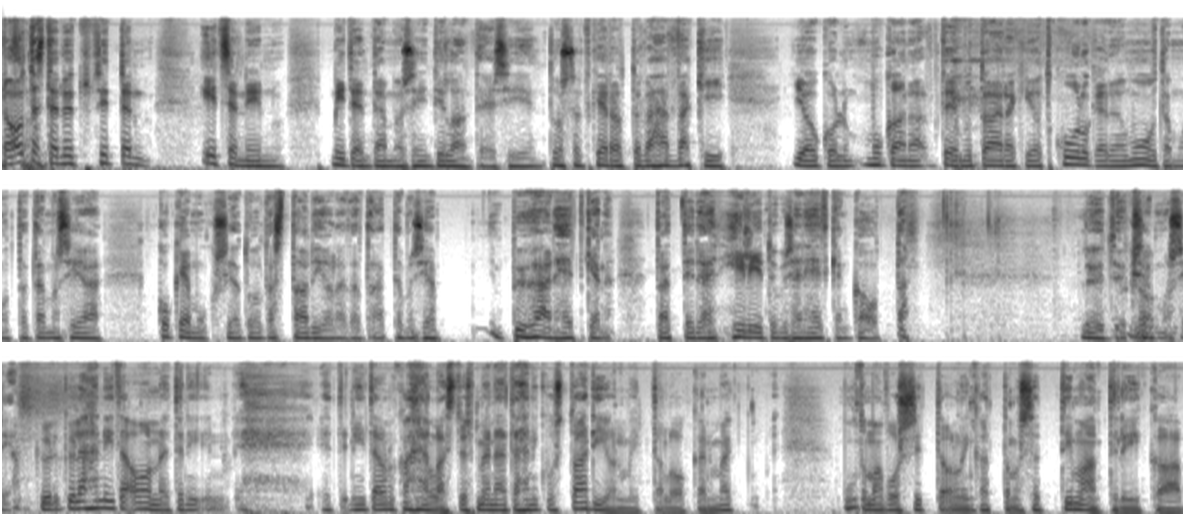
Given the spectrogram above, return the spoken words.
No olette nyt sitten itse niin, miten tämmöisiin tilanteisiin, tuossa kerrotte vähän väkijoukon mukana, Teemu Tairakin olet kulkenut ja muuta, mutta tämmöisiä kokemuksia tuolta stadionilta tai tämmöisiä pyhän hetken tai teidän hiljentymisen hetken kautta. Löytyykö no, semmoisia? Kyllä, kyllähän niitä on, että, ni, että niitä on kahdenlaista. Jos mennään tähän niin kuin stadion mittaluokkaan, niin mä muutama vuosi sitten olin katsomassa Timanttiliikaa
